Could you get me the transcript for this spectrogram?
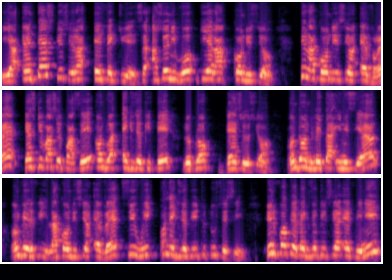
il y a un test qui sera effectué. C'est à ce niveau qui est la condition. Si la condition est vraie, qu'est-ce qui va se passer? On doit exécuter le bloc d'instruction. On donne l'état initial, on vérifie la condition est vraie. Si oui, on exécute tout ceci. Une fois que l'exécution est finie,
